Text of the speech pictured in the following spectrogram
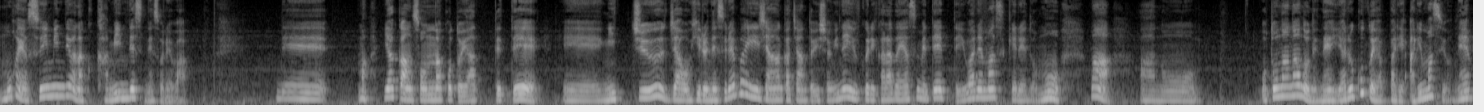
もはや睡眠ではなく仮眠ですねそれは。でまあ夜間そんなことやってて、えー、日中じゃあお昼寝すればいいじゃん赤ちゃんと一緒にねゆっくり体休めてって言われますけれどもまああの大人などでねやることやっぱりありますよね。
